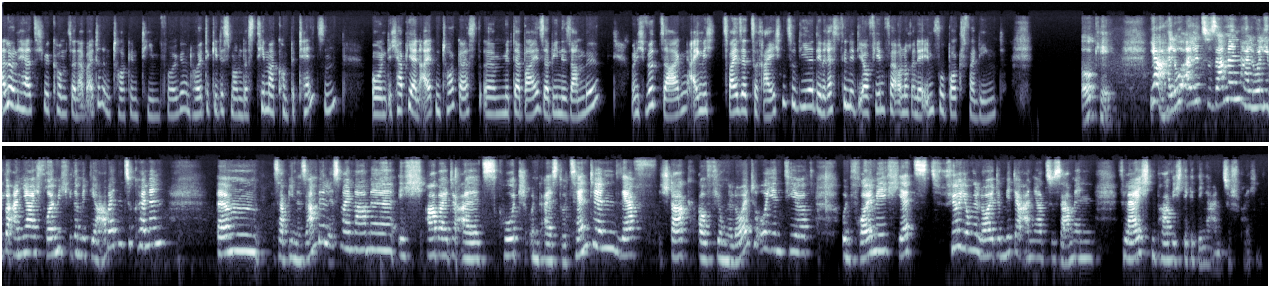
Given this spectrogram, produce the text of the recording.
Hallo und herzlich willkommen zu einer weiteren Talk in Team Folge. Und heute geht es mal um das Thema Kompetenzen. Und ich habe hier einen alten Talkgast äh, mit dabei, Sabine Sambel. Und ich würde sagen, eigentlich zwei Sätze reichen zu dir. Den Rest findet ihr auf jeden Fall auch noch in der Infobox verlinkt. Okay. Ja, hallo alle zusammen. Hallo, liebe Anja. Ich freue mich, wieder mit dir arbeiten zu können. Ähm, Sabine Sambel ist mein Name. Ich arbeite als Coach und als Dozentin sehr stark auf junge Leute orientiert und freue mich jetzt für junge Leute mit der Anja zusammen vielleicht ein paar wichtige Dinge anzusprechen.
